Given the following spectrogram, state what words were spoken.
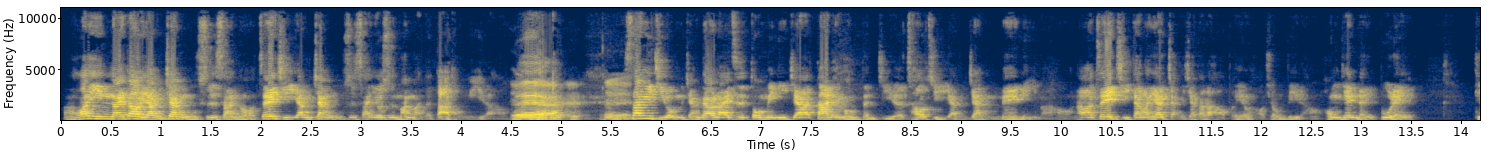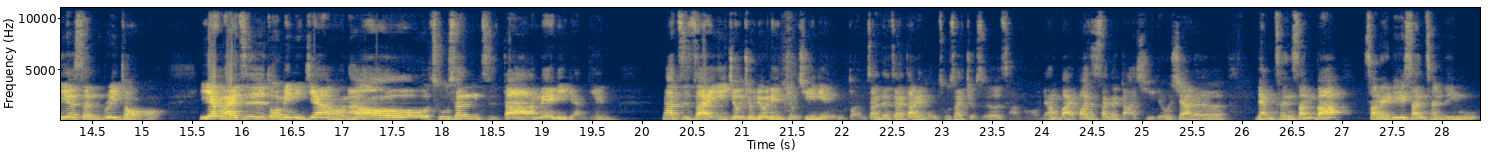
啊，欢迎来到杨将五四三哦！这一集杨将五四三又是满满的大统一了哦。上一集我们讲到来自多米尼加大联盟等级的超级杨将 Many 嘛哈，然后这一集当然要讲一下他的好朋友、好兄弟了哈，轰天雷布雷 Tierson Brito 哈，一样来自多米尼加哦，然后出生只大 Many 两天，那只在一九九六年、九七年短暂的在大联盟出赛九十二场哦，两百八十三个打席，留下了两成三八。上垒率三成零五，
